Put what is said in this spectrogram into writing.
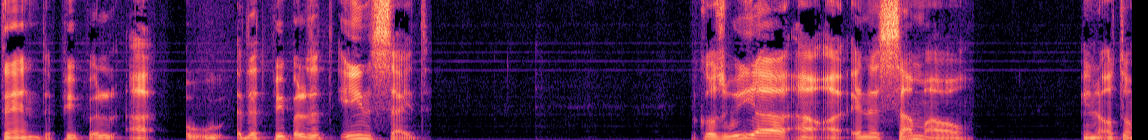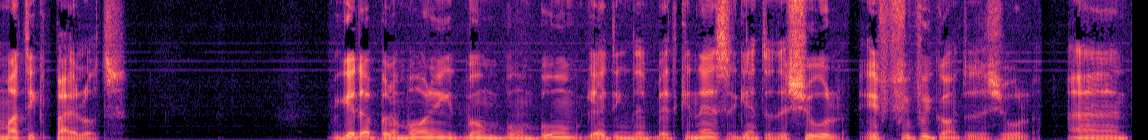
than the people are, that people that inside because we are, are in a somehow in automatic pilot. We get up in the morning, boom, boom, boom, getting the Bet Knesset, get to the shul, if, if we go to the shul. And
